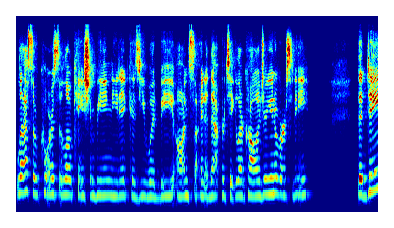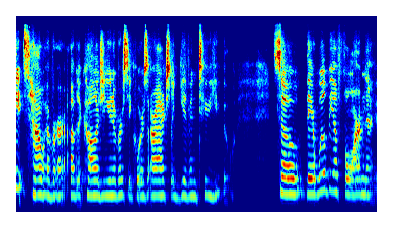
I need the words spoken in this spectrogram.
Less, of course, the location being needed because you would be on site at that particular college or university. The dates, however, of the college or university course are actually given to you. So there will be a form that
